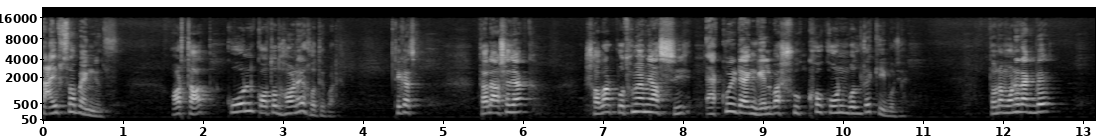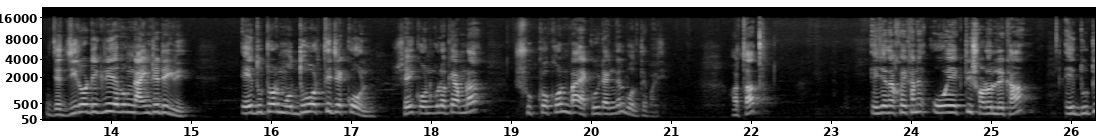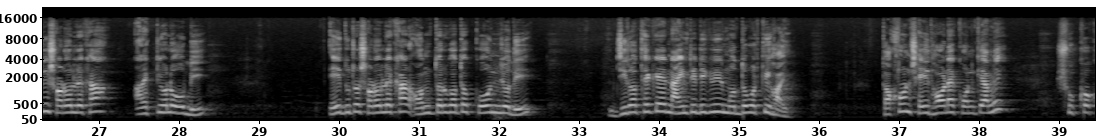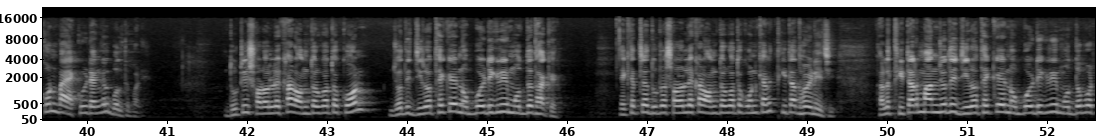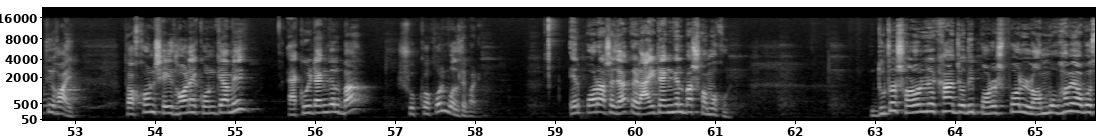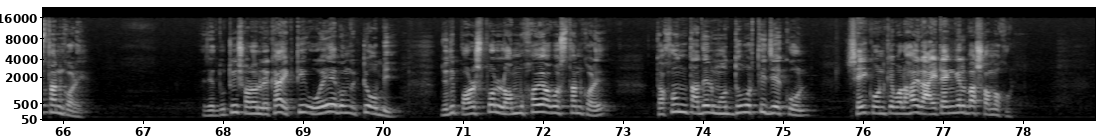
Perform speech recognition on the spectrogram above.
টাইপস অফ অ্যাঙ্গেলস অর্থাৎ কোন কত ধরনের হতে পারে। ঠিক আছে? তাহলে আসা যাক, সবার প্রথমে আমি আসছি অ্যাকুইড অ্যাঙ্গেল বা সূক্ষ্ম কোণ বলতে কী বোঝায়? তোমরা মনে রাখবে যে জিরো ডিগ্রি এবং নাইনটি ডিগ্রি এ দুটোর মধ্যবর্তী যে কোণ, সেই কোণগুলোকে আমরা সূক্ষ্ম কোণ বা অ্যাকুইড অ্যাঙ্গেল বলতে পারি। অর্থাৎ এই যে দেখো এখানে ও একটি সরলরেখা, এই দুটি সরলরেখা আরেকটি হলো ওবি এই দুটো সরলরেখার অন্তর্গত কোণ যদি জিরো থেকে নাইনটি ডিগ্রির মধ্যবর্তী হয়, তখন সেই ধরনের কোণকে আমি সূক্ষ্ম কোণ বা অ্যাকুইড অ্যাঙ্গেল বলতে পারি। দুটি সরলরেখার অন্তর্গত কোণ যদি জিরো থেকে নব্বই ডিগ্রির মধ্যে থাকে, এক্ষেত্রে দুটো সরলরেখার অন্তর্গত কোণকে আমি থিটা ধরে নিয়েছি। তাহলে থিটার মান যদি জিরো থেকে নব্বই ডিগ্রির মধ্যবর্তী হয়, তখন সেই ধরনের কোণকে আমি অ্যাকুইড অ্যাঙ্গেল বা সূক্ষ্ম কোণ বলতে পারি। এরপর আসা যাক রাইট অ্যাঙ্গেল বা সমকোণ। দুটো সরলরেখা যদি পরস্পর লম্বভাবে অবস্থান করে যে দুটি সরলরেখা, একটি ওএ এবং একটি ওবি যদি পরস্পর লম্বভাবে অবস্থান করে, তখন তাদের মধ্যবর্তী যে কোণ, সেই কোণকে বলা হয় রাইট অ্যাঙ্গেল বা সমকোণ।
